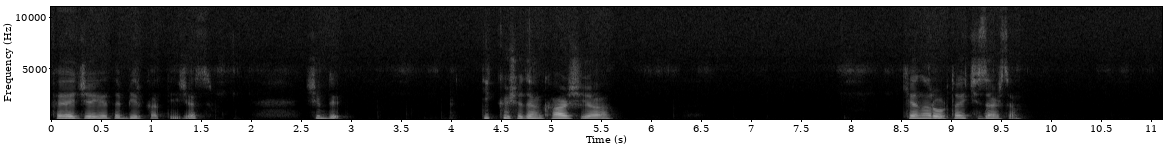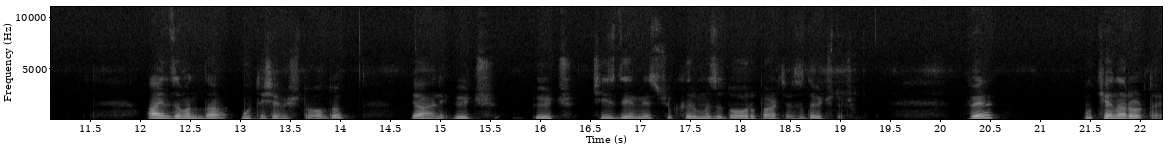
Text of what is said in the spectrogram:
FC'ye de bir kat diyeceğiz. Şimdi dik köşeden karşıya kenar ortay çizersem aynı zamanda muhteşem üçlü oldu. Yani 3 3 çizdiğimiz şu kırmızı doğru parçası da 3'tür. Ve bu kenar ortay.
